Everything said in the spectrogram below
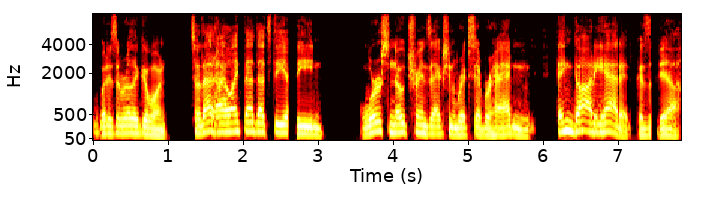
but it's a really good one. So that I like that. That's the the worst note transaction Rick's ever had, and thank God he had it because Yeah,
